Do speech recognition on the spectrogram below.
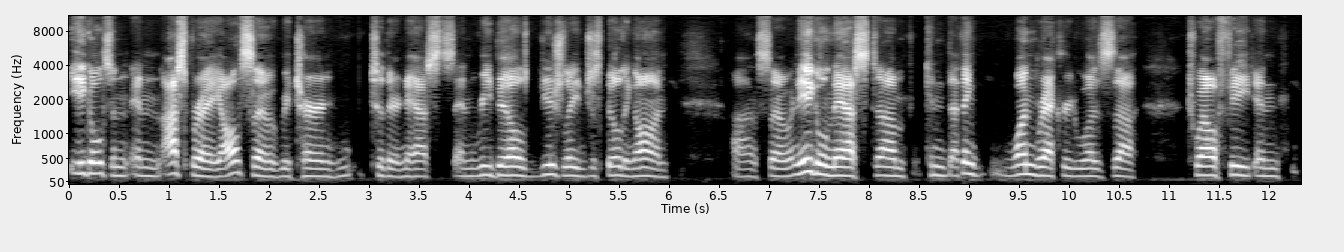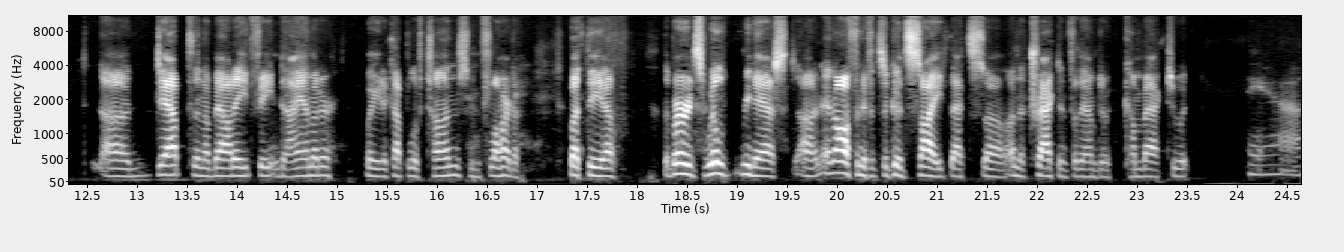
eagles and, and osprey also return to their nests and rebuild usually just building on uh, so an eagle nest um, can, I think one record was uh, 12 feet in uh, depth and about eight feet in diameter, weighed a couple of tons in Florida. But the uh, the birds will renest, uh, and often if it's a good site, that's an attractant for them to come back to it. Yeah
